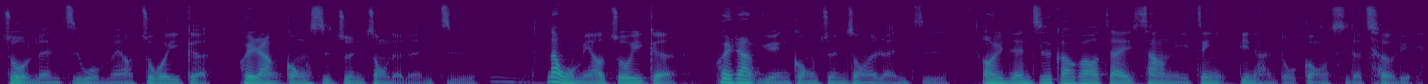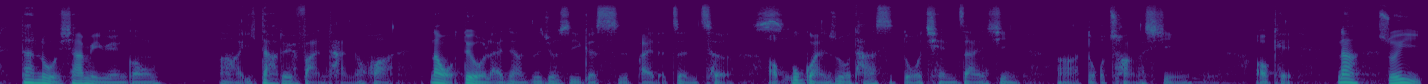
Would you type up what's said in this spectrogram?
做人资，我们要做一个会让公司尊重的人资，嗯那我们要做一个会让员工尊重的人资。哦，人资高高在上，你定定了很多公司的策略，但如果下面员工啊一大堆反弹的话，那我对我来讲，这就是一个失败的政策。哦，不管说它是多前瞻性啊，多创新。OK，那所以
